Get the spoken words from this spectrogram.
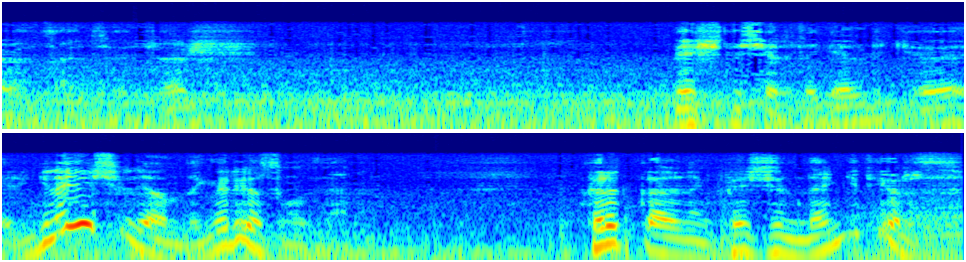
Evet sayın seyirciler. Beşli şerite geldik. Evet, yine yeşil yandı görüyorsunuz yani. Kırıkkale'nin peşinden gidiyoruz.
